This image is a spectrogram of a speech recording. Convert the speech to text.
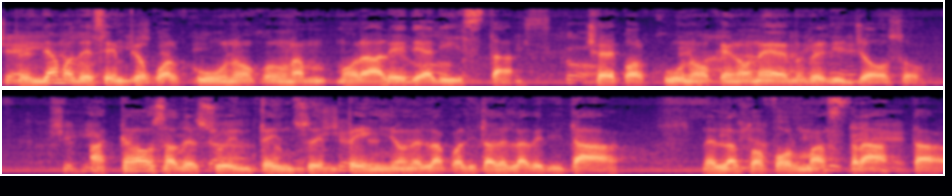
Prendiamo ad esempio qualcuno con una morale idealista, cioè qualcuno che non è religioso. A causa del suo intenso impegno nella qualità della verità, nella sua forma astratta,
